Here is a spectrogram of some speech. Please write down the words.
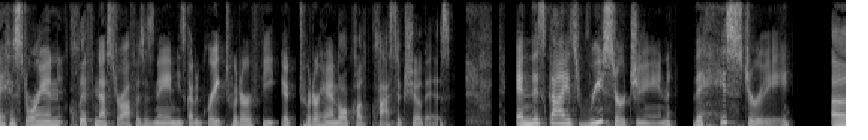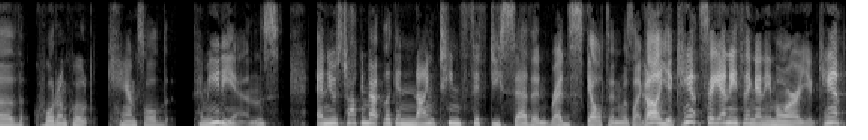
a historian, Kliph Nesteroff is his name. He's got a great Twitter fe- uh, Twitter handle called Classic Showbiz, and this guy is researching the history of quote unquote canceled comedians. And he was talking about like in 1957, Red Skelton was like, "Oh, you can't say anything anymore. You can't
